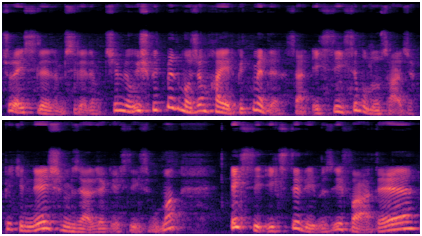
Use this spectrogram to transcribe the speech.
Şurayı silelim silelim. Şimdi o iş bitmedi mi hocam? Hayır bitmedi. Sen eksi x'i buldun sadece. Peki ne işimize yarayacak eksi x'i bulman? Eksi x dediğimiz ifade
